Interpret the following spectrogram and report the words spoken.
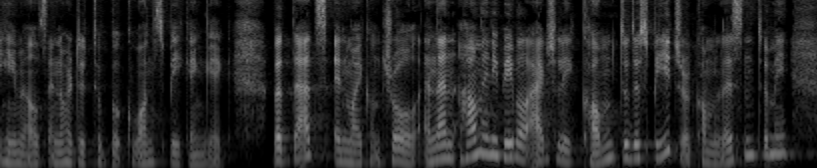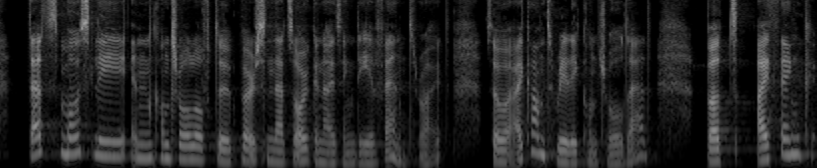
emails in order to book one speaking gig. But that's in my control. And then how many people actually come to the speech or come listen to me? That's mostly in control of the person that's organizing the event, right? So I can't really control that. But I think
